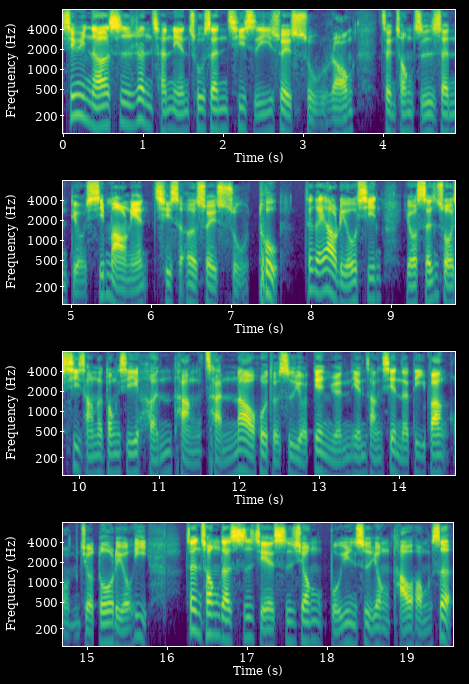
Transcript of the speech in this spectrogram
幸运儿是壬辰年出生，七十一岁属龙；正冲值日生丢辛卯年，七十二岁属兔。这个要留心，有绳索细长的东西横躺缠绕，或者是有电源延长线的地方，我们就多留意。正冲的师姐师兄不运势用桃红色，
